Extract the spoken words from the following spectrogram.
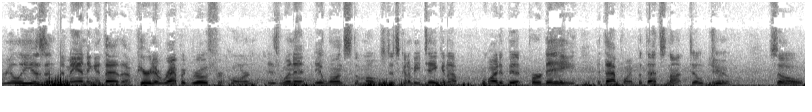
really isn't demanding it. That that period of rapid growth for corn is when it it wants the most. It's going to be taken up quite a bit per day at that point, but that's not till June. So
